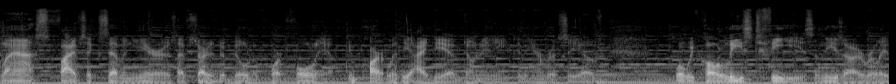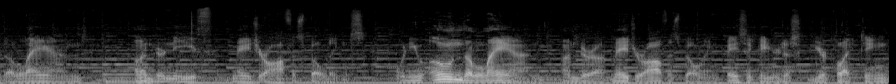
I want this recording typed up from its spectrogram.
last five, six, seven years, I've started to build a portfolio, in part with the idea of donating to the University of what we call leased fees, and these are really the land underneath major office buildings. When you own the land under a major office building, basically you're just you're collecting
